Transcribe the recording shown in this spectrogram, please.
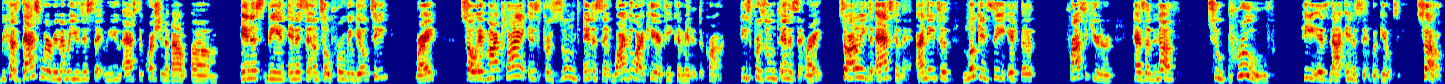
because that's where, remember you just said, you asked the question about, um, innocent, being innocent until proven guilty, right? So if my client is presumed innocent, why do I care if he committed the crime? He's presumed innocent, right? So I don't need to ask him that. I need to look and see if the prosecutor has enough to prove he is not innocent but guilty. So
